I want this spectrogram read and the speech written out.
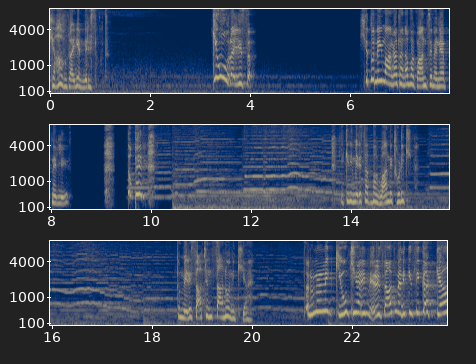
क्या हो रहा है मेरे साथ? क्यों हो रहा है ये सब? ये तो नहीं मांगा था ना भगवान से मैंने अपने लिए। तो फिर? लेकिन ये मेरे साथ भगवान ने थोड़ी किया तो मेरे साथ इंसानों ने किया है। पर उन्होंने क्यों किया है? मेरे साथ मैंने किसी का क्या?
